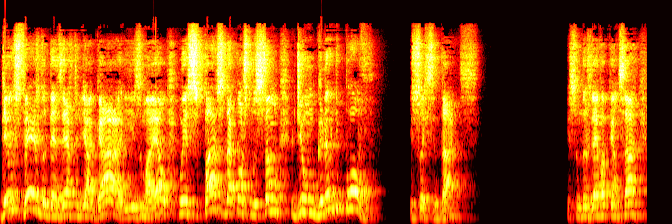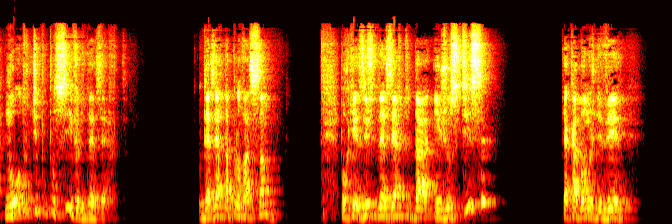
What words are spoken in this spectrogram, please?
Deus fez do deserto de Agar e Ismael o espaço da construção de um grande povo e suas cidades. Isso nos leva a pensar no outro tipo possível de deserto o deserto da provação. Porque existe o deserto da injustiça, que acabamos de ver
